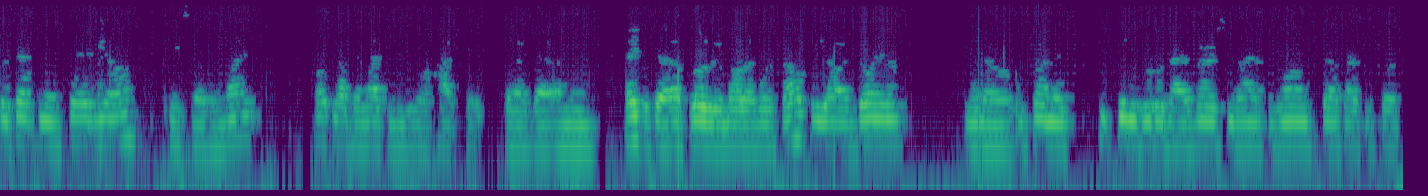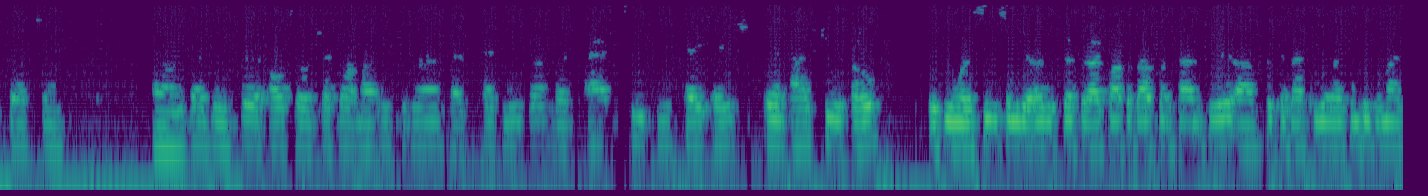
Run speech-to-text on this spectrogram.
with that being said, y'all, peace, love, and light. Hope y'all been liking these little hot takes that I got. I mean, basically I uploaded them all at once, so hopefully y'all enjoying them. You know, I'm trying to keep things a little diverse. You know, I have some long stuff, I have some short stuff. So um, with that being said, also check out my Instagram at Tekhniqo. That's at T E K H N I Q O. If you want to see some of the other stuff that I talk about sometimes here, uh, because I feel like some people might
